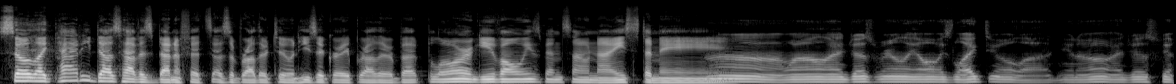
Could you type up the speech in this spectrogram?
So like Patty does have his benefits as a brother too, and he's a great brother. But Blorg, you've always been so nice to me. Oh, well, I just really always liked you a lot. You know, I just feel.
